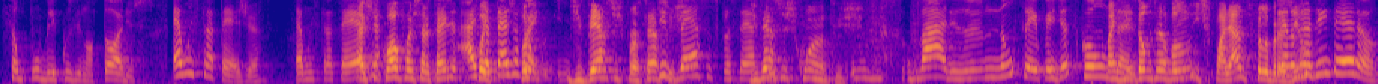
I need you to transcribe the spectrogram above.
são públicos e notórios, é uma estratégia. É uma estratégia. Acho que qual foi a estratégia? A foi, estratégia foi diversos processos? Diversos processos. Diversos quantos? Vários, não sei, eu perdi as contas. Mas então você está falando espalhados pelo Brasil? Pelo Brasil inteiro.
